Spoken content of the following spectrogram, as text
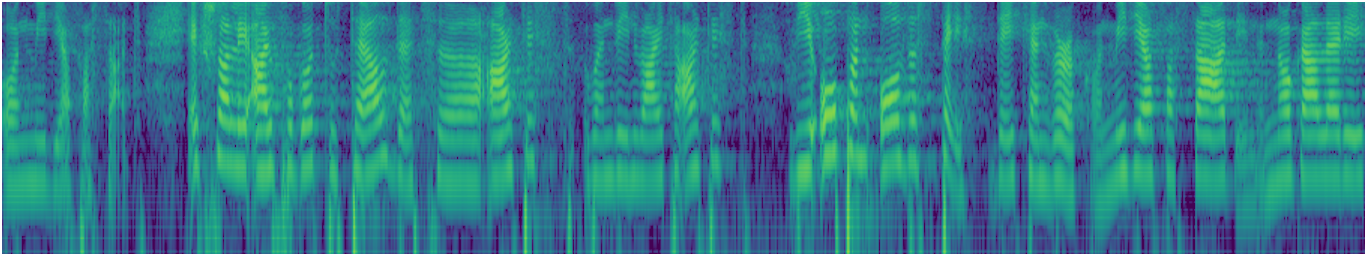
on media facade. Actually, I forgot to tell that uh, artists, when we invite artists, we open all the space they can work on media facade in a no gallery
